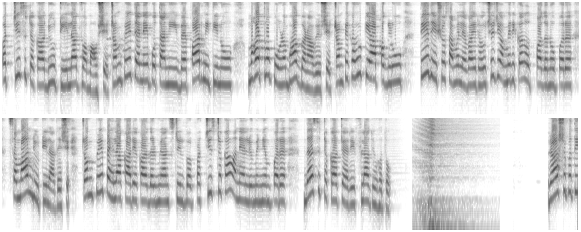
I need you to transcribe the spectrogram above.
પચીસ ટકા ડ્યુટી લાદવામાં આવશે. ટ્રમ્પે તેને પોતાની વેપાર નીતિનો મહત્વપૂર્ણ ભાગ ગણાવ્યો છે. ટ્રમ્પે કહ્યું કે આ પગલું તે દેશો સામે લેવાઈ રહ્યું છે, જે અમેરિકન ઉત્પાદનો પર સમાન ડ્યુટી લાદે છે. ટ્રમ્પે પહેલા કાર્યકાળ દરમિયાન સ્ટીલ પર પચીસ ટકા અને એલ્યુમિનિયમ પર દસ ટકા ટેરિફ લાદ્યો હતો. રાષ્ટ્રપતિ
